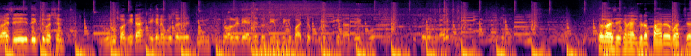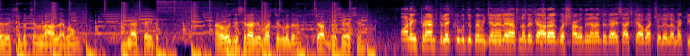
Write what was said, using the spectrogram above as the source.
গাইস এই যে দেখতে পাচ্ছেন ঘুঘু পাখিটা, এখানে বসে আছে। ডিম কিন্তু অলরেডি আছে, তো ডিম থেকে বাচ্চা ফুটেছে কিনা দেখব। তো চলুন গাইস এখানে একটা পায়রার বাচ্চা আছে, দেখতে পাচ্ছেন লাল এবং ব্ল্যাক টাইপের আর ওই যে সিরাজের বাচ্চাগুলো দেখেন, চুপচাপ বসে আছে। মর্নিং ফ্রেন্ডস, ভিলেজ কবুতর প্রেমী চ্যানেলে আপনাদেরকে আরও একবার স্বাগত জানাই। তো গাইস আজকে আবার চলে এলাম একটি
